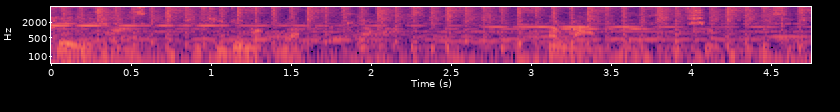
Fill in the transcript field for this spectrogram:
please ask that you do not rob the cars. A ride host will shortly be securing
